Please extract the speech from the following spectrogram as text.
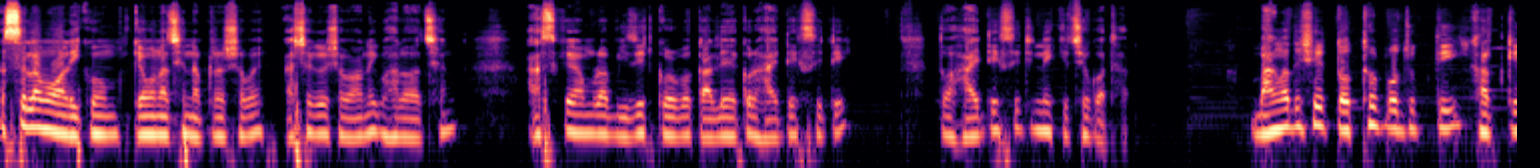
আসসালামু আলাইকুম। কেমন আছেন আপনারা সবাই? আশা করি সবাই অনেক ভালো আছেন। আজকে আমরা ভিজিট করব কালিয়াকোর হাইটেক সিটি। তো হাইটেক সিটি নিয়ে কিছু কথা। বাংলাদেশের তথ্য প্রযুক্তি খাতকে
